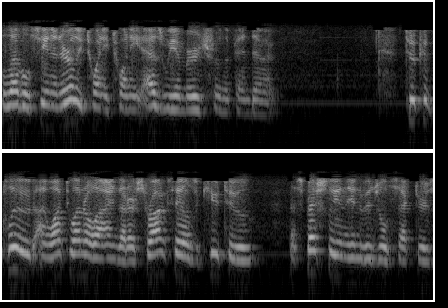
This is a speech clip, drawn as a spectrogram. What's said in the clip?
the levels seen in early 2020 as we emerge from the pandemic. To conclude, I want to underline that our strong sales in Q2, especially in the individual sectors,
